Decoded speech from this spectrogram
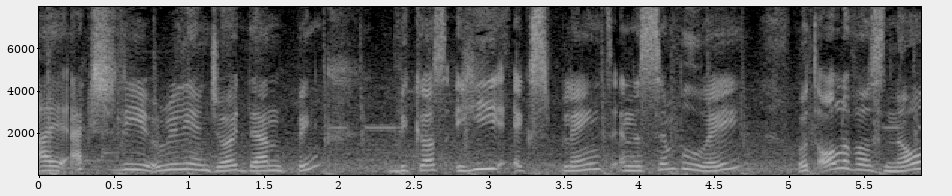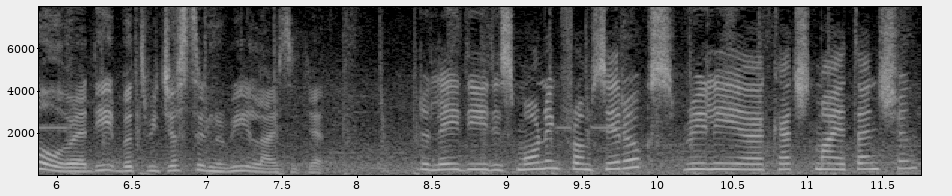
I actually really enjoyed Dan Pink because he explained in a simple way what all of us know already, but we just didn't realize it yet. The lady this morning from Xerox really uh, catched my attention.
